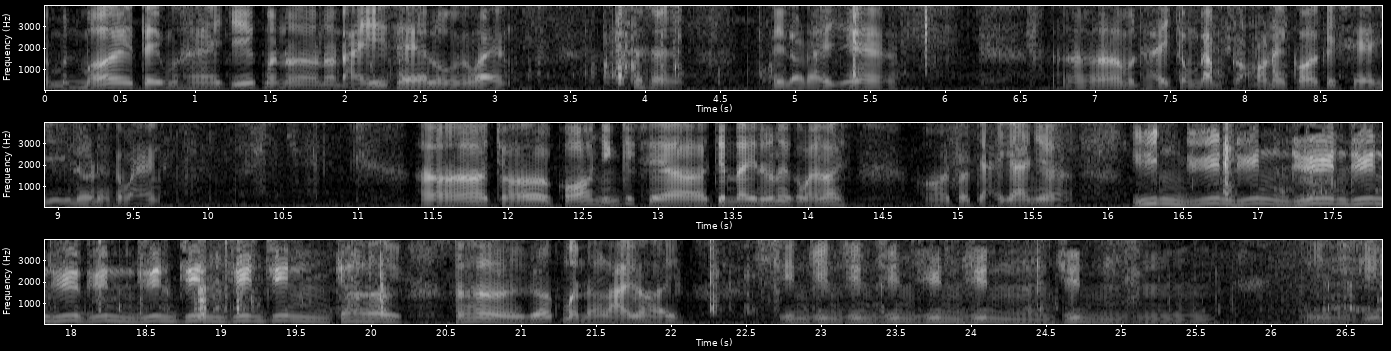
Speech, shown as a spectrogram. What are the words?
Mình mới tìm có hai chiếc mà nó nó đầy xe luôn các bạn. đi vào đây nha đó, mình thấy trong đám cỏ này có cái xe gì nữa nè các bạn à, trời ơi có những chiếc xe trên đây nữa nè các bạn ơi à, cho chạy ra nha in in in in in in in in in in trời ơi à, rớt mình ở lại rồi in in in in in in in in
